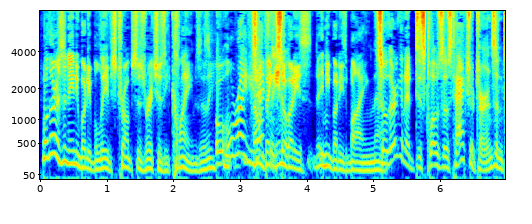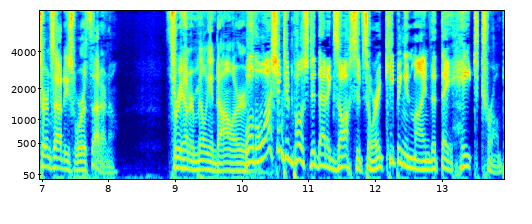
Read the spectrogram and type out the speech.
Well, there isn't anybody believes Trump's as rich as he claims, is he? Oh, oh, right, I don't exactly. think So- anybody's anybody's buying that. So they're going to disclose those tax returns, and turns out he's worth, I don't know, $300 million. well, the Washington Post did that exhaustive story, keeping in mind that they hate Trump.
